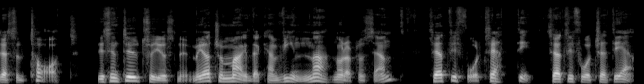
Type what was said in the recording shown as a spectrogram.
resultat. Det ser inte ut så just nu, men jag tror Magda kan vinna några procent. Säg att vi får 30, säg att vi får 31.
